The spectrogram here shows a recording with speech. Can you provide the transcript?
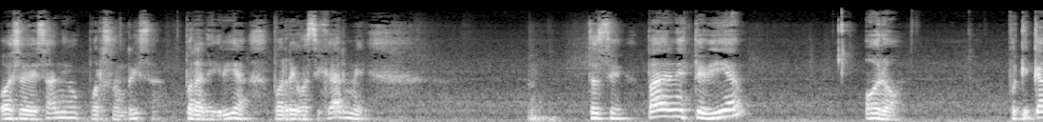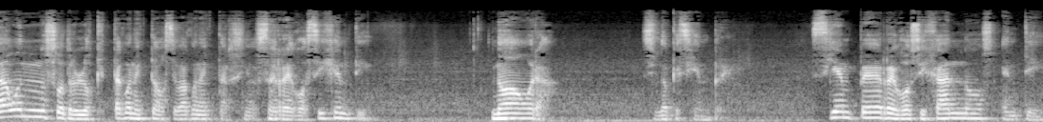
o ese desánimo por sonrisa, por alegría, por regocijarme. Entonces, Padre, en este día, oro. Porque cada uno de nosotros, los que está conectado, se va a conectar, Señor. Se regocija en ti. No ahora, sino que siempre. Siempre regocijarnos en ti.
